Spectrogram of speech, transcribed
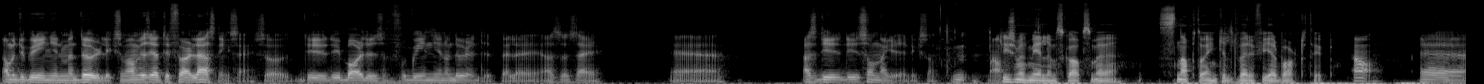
Ja men du går in genom en dörr liksom, man vill säga att det är föreläsning så, här, så det, är- är bara du som får gå in genom dörren typ eller alltså så här, eh, Alltså det är det är ju sådana grejer liksom. Mm, ja. Det blir som ett medlemskap som är snabbt och enkelt verifierbart typ Ja. Eh,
